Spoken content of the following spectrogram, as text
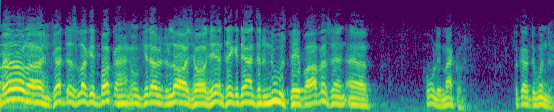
Well, I got this lucky buck. I'm going to get out of the lodge hall here and take it down to the newspaper office and, uh, holy mackerel. Look out the window.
